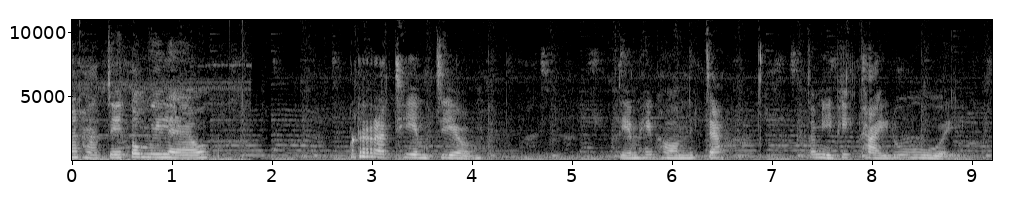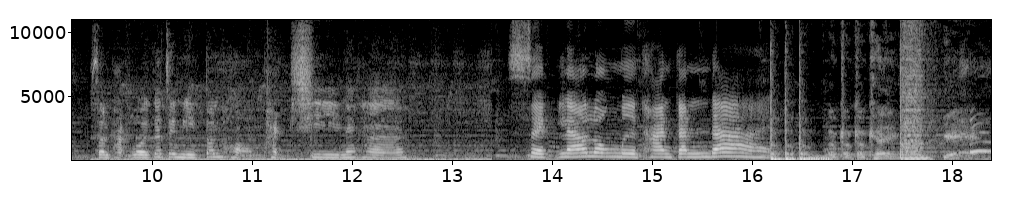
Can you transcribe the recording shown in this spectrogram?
นะคะ เจ๊ต้มไว้แล้วกระเทียมเจียว เตรียมให้พร้อมนะจ๊ะ ก็มีพริกไทยด้วย ส่วนผักโรยก็จะมีต้นหอมผักชีนะคะ เสร็จแล้วลงมือทานกันได้ Okay. okay. Yeah.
